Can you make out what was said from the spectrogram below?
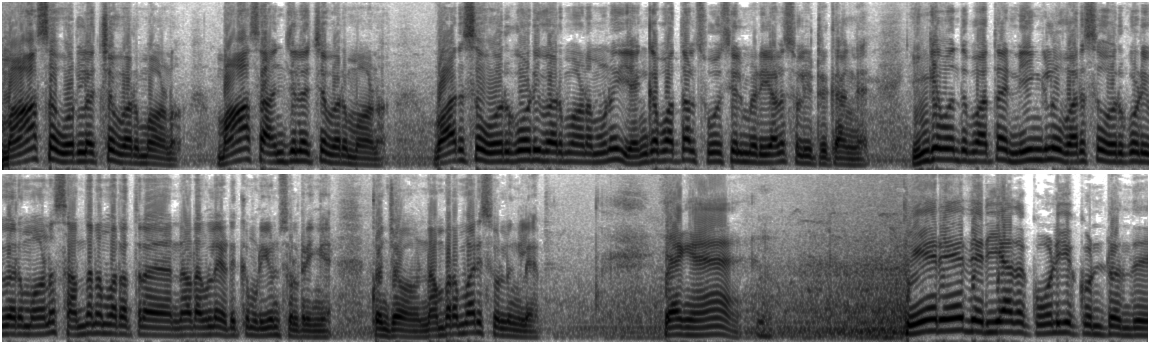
மாதம் ஒரு லட்சம் வருமானம் மாதம் அஞ்சு லட்சம் வருமானம் வருஷம் ஒரு கோடி வருமானம்னு எங்கே பார்த்தாலும் சோஷியல் மீடியாவில் சொல்லிட்டு இருக்காங்க. இங்கே வந்து பார்த்தா நீங்களும் வருஷம் ஒரு கோடி வருமானம் சந்தன மரத்தில் நடவில் எடுக்க முடியும்னு சொல்கிறீங்க கொஞ்சம் நம்புற மாதிரி சொல்லுங்களேன். ஏங்க பேரே தெரியாத கோழியை கொண்டு வந்து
